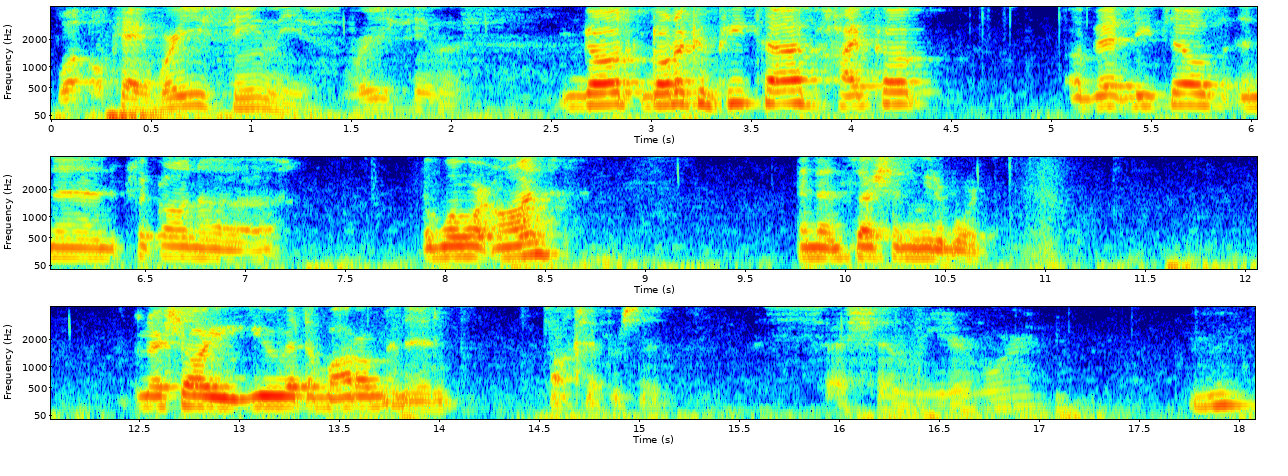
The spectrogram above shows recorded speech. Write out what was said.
What? Okay, where are you seeing these? Where are you seeing this? Go go to compete tab, hype cup, event details, and then click on uh the one we're on, and then session leaderboard. And I show you you at the bottom, and then top ten percent. Session leaderboard. Mhm.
